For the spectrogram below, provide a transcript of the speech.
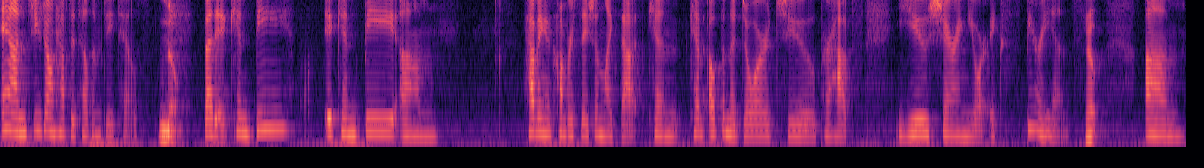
And you don't have to tell them details. No. but it can be it can be um, having a conversation like that can can open the door to perhaps you sharing your experience Yep. um,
